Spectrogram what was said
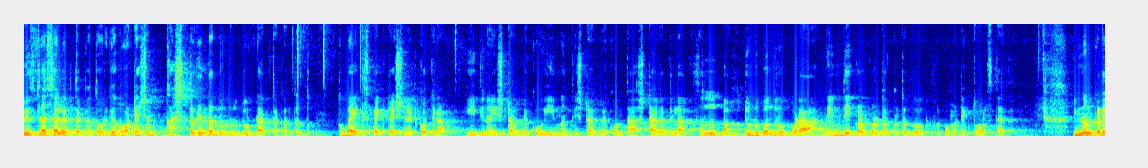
ಬಿಸ್ನೆಸ್ಸಲ್ಲಿ ಇರ್ತಕ್ಕಂಥವ್ರಿಗೆ ರೊಟೇಷನ್ ಕಷ್ಟದಿಂದ ದುಡ್ಡು ದುಡ್ಡು ಆಗ್ತಕ್ಕಂಥದ್ದು ತುಂಬ ಎಕ್ಸ್ಪೆಕ್ಟೇಷನ್ ಇಟ್ಕೋತೀರಾ? ಈ ದಿನ ಇಷ್ಟಾಗಬೇಕು ಈ ಮಂತ್ ಇಷ್ಟಾಗಬೇಕು ಅಂತ ಅಷ್ಟಾಗೋದಿಲ್ಲ. ಸ್ವಲ್ಪ ದುಡ್ಡು ಬಂದರೂ ಕೂಡ ನೆಮ್ಮದಿ ಕಳ್ಕೊಳ್ತಕ್ಕಂಥದ್ದು ಸ್ವಲ್ಪ ಮಟ್ಟಿಗೆ ತೋರಿಸ್ತಾ ಇದೆ. ಇನ್ನೊಂದು ಕಡೆ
